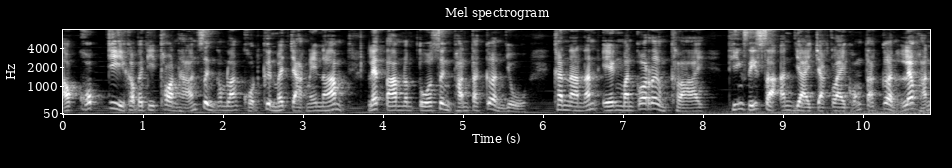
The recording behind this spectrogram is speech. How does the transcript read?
เอาคบจี้เข้าไปที่ท่อนหางซึ่งกำลังขดขึ้นมาจากในน้ำและตามลำตัวซึ่งพันตะเกิลอยู่ ขณะนั้นเองมันก็เริ่มคลาย ทิ้งศีรษะอันใหญ่จากไหล่ของตะเกิลแล้วหัน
